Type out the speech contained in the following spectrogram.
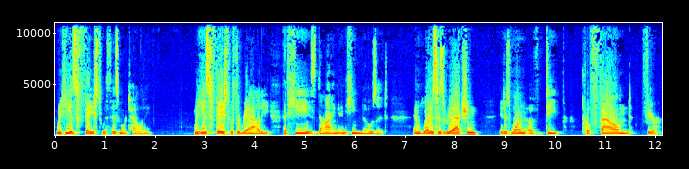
when he is faced with his mortality when he is faced with the reality that he is dying and he knows it. And what is his reaction? It is one of deep, profound fear.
